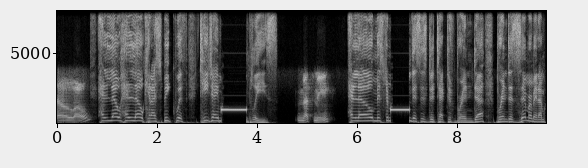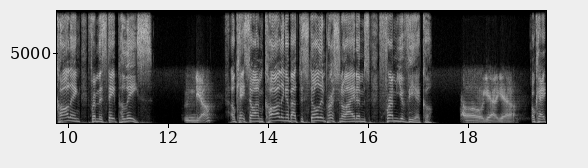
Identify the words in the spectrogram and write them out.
Hello, Hello, hello. Can I speak with TJ, please? that's me. Hello, Mr. This is Detective Brenda, Brenda Zimmerman. I'm calling from the state police. Mm, yeah. Okay, so I'm calling about the stolen personal items from your vehicle. Oh, yeah, yeah. Okay,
